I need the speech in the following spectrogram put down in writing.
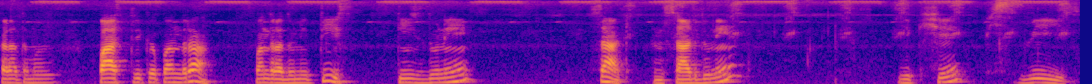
करा तर मग. पाच त्रिक पंधरा पंधरा दुने तीस तीस दुने साठ. आणि साठ दुने एकशे वीस.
